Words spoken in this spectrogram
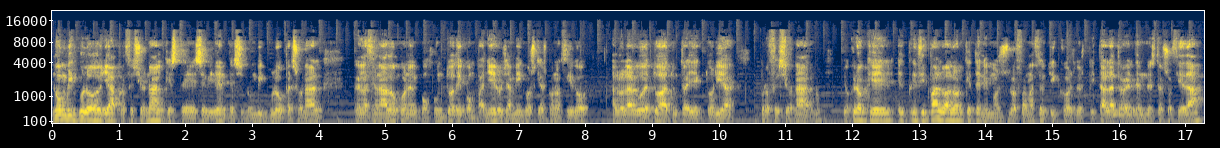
no un vínculo ya profesional, que este es evidente, sino un vínculo personal relacionado con el conjunto de compañeros y amigos que has conocido a lo largo de toda tu trayectoria profesional. Yo creo que el principal valor que tenemos los farmacéuticos de hospital a través de nuestra sociedad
